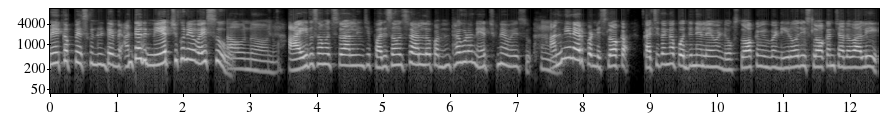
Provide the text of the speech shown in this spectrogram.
మేకప్ వేసుకుంటుంటే అంటే అది నేర్చుకునే వయసు. అవును అవును ఆ ఐదు సంవత్సరాల నుంచి పది సంవత్సరాల్లో అంతా కూడా నేర్చుకునే వయసు. అన్నీ నేర్పండి శ్లోక. ఖచ్చితంగా పొద్దున్నే లేవండి ఒక శ్లోకం ఇవ్వండి ఈ రోజు ఈ శ్లోకం చదవాలి.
